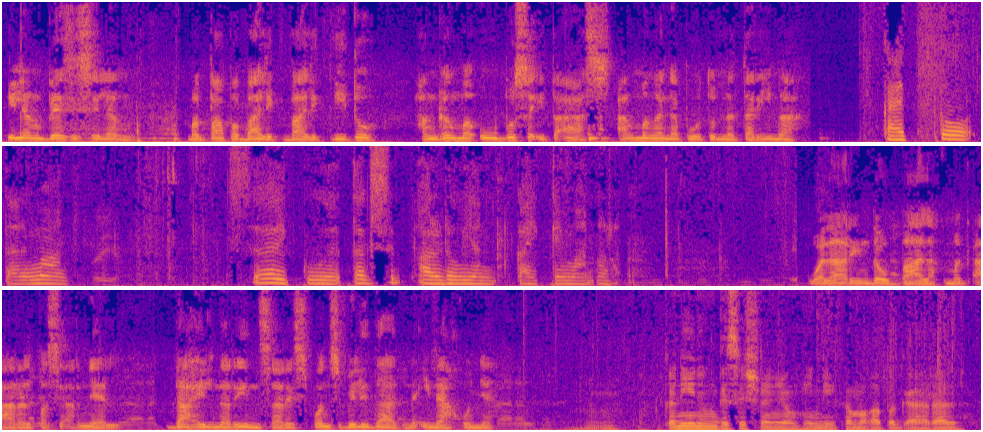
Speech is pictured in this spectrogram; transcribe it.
Ilang beses silang magpapabalik-balik dito hanggang maubos sa itaas ang mga naputol na tarima. Kahit to, taliman. Say, kuya, tagsip aldaw yan kahit kay manar. Wala rin daw balak mag-aral pa si Arnel dahil na rin sa responsibilidad na inako niya. Kaninong desisyon yung hindi ka makapag-aral?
